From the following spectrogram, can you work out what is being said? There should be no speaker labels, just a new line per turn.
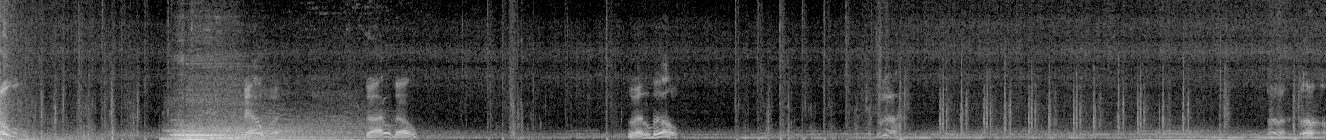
Now what? I don't know. I don't know. Ugh. Ugh. Ugh.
